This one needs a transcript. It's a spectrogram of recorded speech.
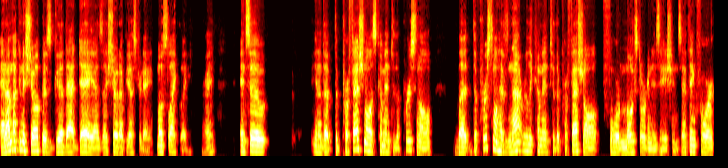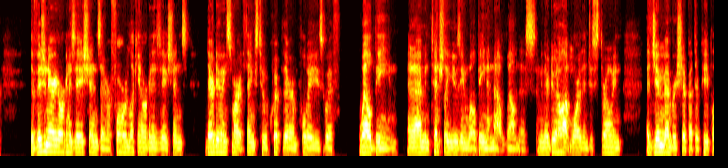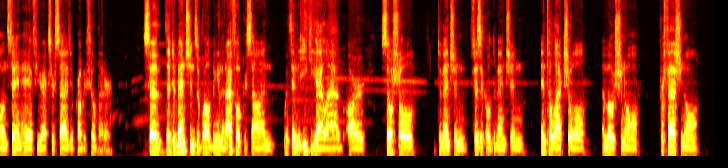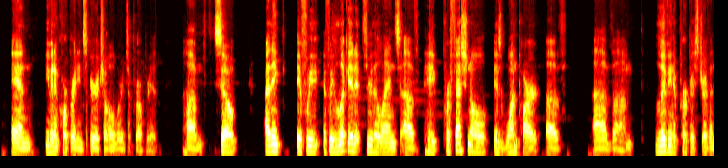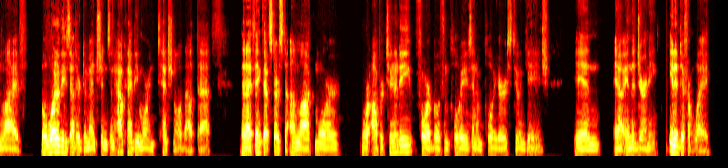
and I'm not going to show up as good that day as I showed up yesterday, most likely, right? And so you know the, the professional has come into the personal but the personal has not really come into the professional for most organizations i think for the visionary organizations that are forward looking organizations they're doing smart things to equip their employees with well-being. And i'm intentionally using well-being and not wellness. I mean they're doing a lot more than just throwing a gym membership at their people and saying hey if you exercise you'll probably feel better. So the dimensions of well-being that i focus on within the ikigai lab are social dimension, physical dimension, intellectual, emotional, professional, and even incorporating spiritual where it's appropriate. Um, so I think if we if we look at it through the lens of hey, professional is one part of of um, living a purpose-driven life, but what are these other dimensions, and how can I be more intentional about that? Then I think that starts to unlock more more opportunity for both employees and employers to engage in you know in the journey in a different way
